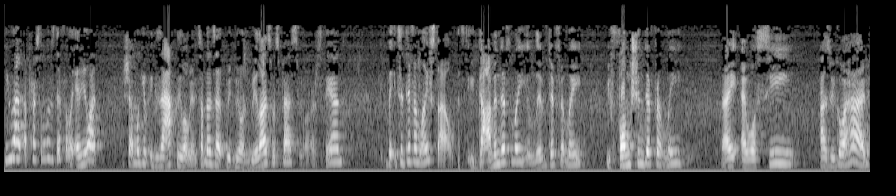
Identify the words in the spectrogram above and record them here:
you, a person lives differently. And you know what? Hashem will give exactly what we need. Sometimes that we, we don't realize what's best, we don't understand. But it's a different lifestyle. It's, you daven differently, you live differently, you function differently, right? And we'll see as we go ahead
